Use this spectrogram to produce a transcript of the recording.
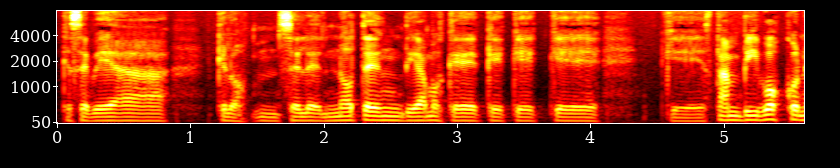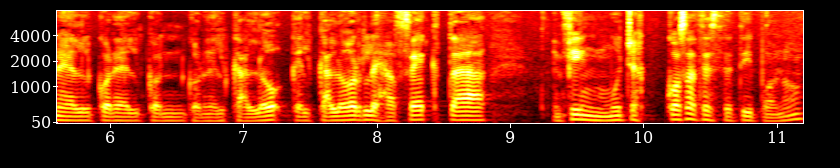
que se vea, que los, se les noten, digamos, que, que, que, que, están vivos con el, con el, con, con el calor, que el calor les afecta, en fin, muchas cosas de este tipo, ¿no?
